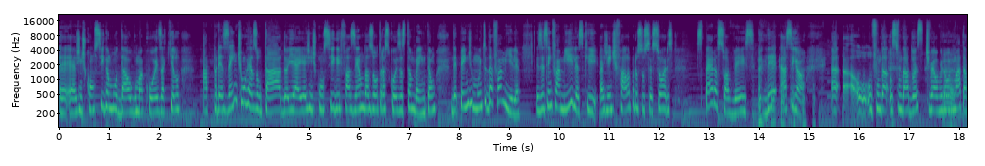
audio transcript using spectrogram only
é, a gente consiga mudar alguma coisa, aquilo apresente um resultado e aí a gente consiga ir fazendo as outras coisas também. Então, depende muito da família. Existem famílias que a gente fala para os sucessores: espera a sua vez. De, assim, ó, a, a, o funda, os fundadores, se tiver ouvindo, é. me matar.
